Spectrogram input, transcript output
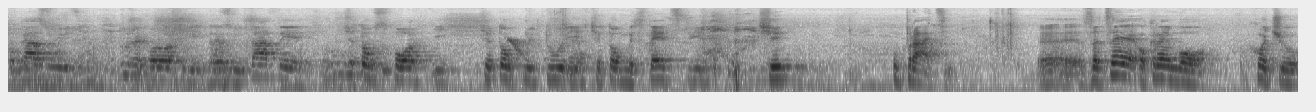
показують дуже хороші результати, чи то в спорті, чи то в культурі, чи то в мистецтві, чи у праці. Е, За це окремо хочу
